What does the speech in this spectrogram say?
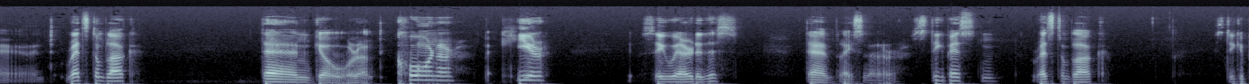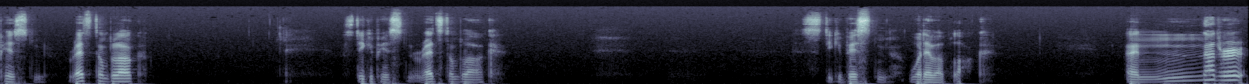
and redstone block. Then go around the corner, back here, see where it is. Then place another sticky piston, redstone block, sticky piston, redstone block, sticky piston, redstone block, sticky piston, whatever block. Another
